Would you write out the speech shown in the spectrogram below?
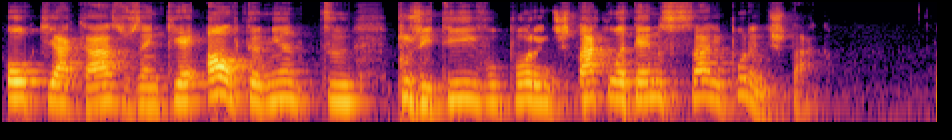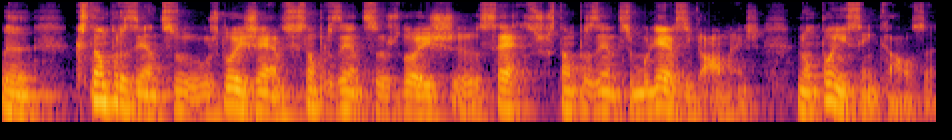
Ou que há casos em que é altamente positivo pôr em destaque, ou até necessário pôr em destaque que estão presentes os dois géneros, que estão presentes os dois uh, sexos, que estão presentes mulheres e homens, não põe isso em causa.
